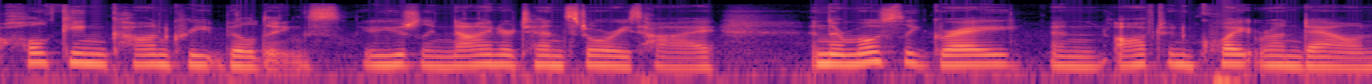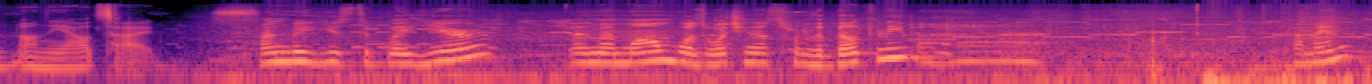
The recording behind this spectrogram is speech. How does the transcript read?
hulking concrete buildings. They're usually nine or ten stories high, and they're mostly gray and often quite run down on the outside. We used to play here, and my mom was watching us from the balcony. Ah. Come in.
